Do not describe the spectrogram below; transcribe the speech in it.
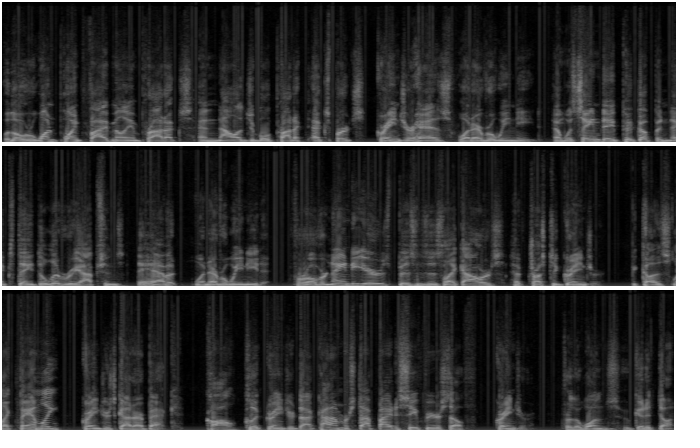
With over 1.5 million products and knowledgeable product experts, Grainger has whatever we need. And with same day pickup and next day delivery options, they have it whenever we need it. For over 90 years, businesses like ours have trusted Grainger. Because, like family, Grainger's got our back. Call clickgranger.com or stop by to see for yourself. Grainger, for the ones who get it done.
